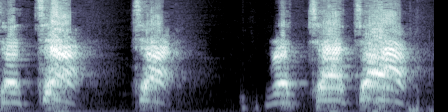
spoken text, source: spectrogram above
ta ta ta, ra ta ta.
